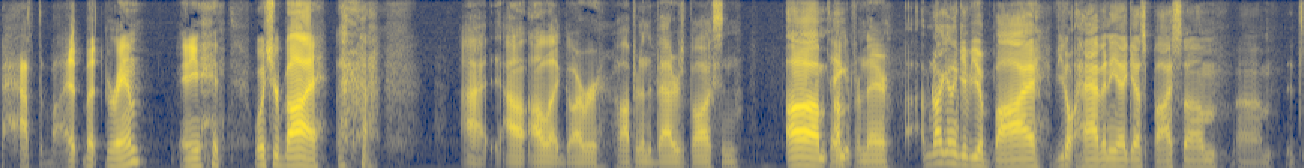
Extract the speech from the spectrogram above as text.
have to buy it. But Graham, any what's your buy? I I'll, I'll let Garber hop into the batter's box and Um, take I'm, it from there. I'm not gonna give you a buy. If you don't have any, I guess buy some. Um, it's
